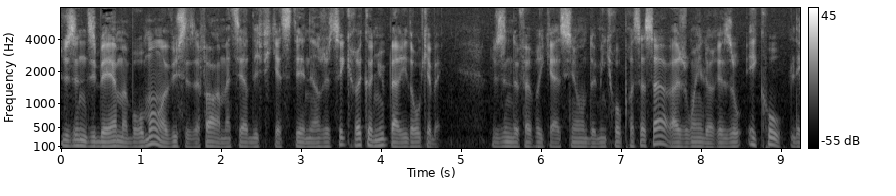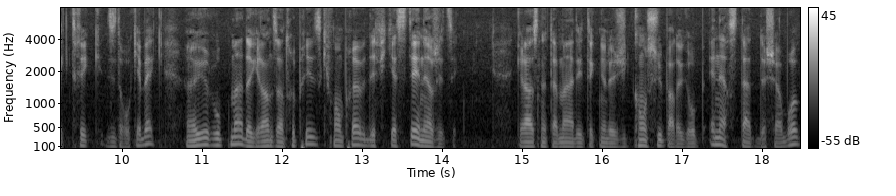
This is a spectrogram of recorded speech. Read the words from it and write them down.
L'usine d'IBM à Bromont a vu ses efforts en matière d'efficacité énergétique reconnus par Hydro-Québec. L'usine de fabrication de microprocesseurs a joint le réseau éco-électrique d'Hydro-Québec, un regroupement de grandes entreprises qui font preuve d'efficacité énergétique. Grâce notamment à des technologies conçues par le groupe Enerstat de Sherbrooke,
